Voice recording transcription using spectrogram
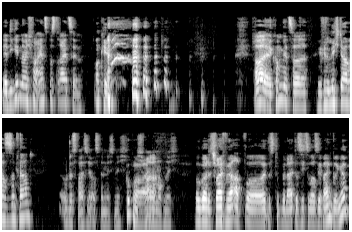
Ja, die geht nämlich von 1 bis 13. Okay. Aber äh, kommen wir zur. Wie viele Lichtjahre ist es entfernt? Oh, das weiß ich auswendig nicht. Guck mal Ich war da noch nicht. Oh Gott, jetzt schweifen wir ab. Oh, das tut mir leid, dass ich sowas hier reinbringe.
